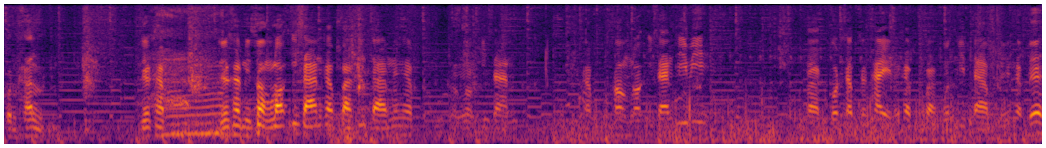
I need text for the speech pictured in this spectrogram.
คนขั้นเดี๋ยวครับเดี๋ยวครับนี่สองล็อกอีสานครับฝากอีสานนะครับสองล็อกอีสานครับสองล็อกอีสานทีวีฝากกดซับสไครต์นะครับฝากกดติดตามเลยครับเด้อ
